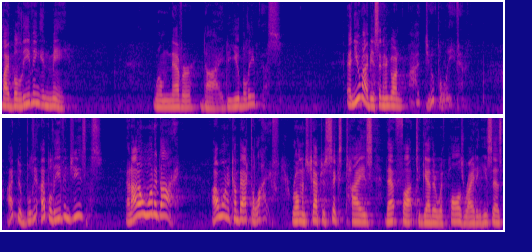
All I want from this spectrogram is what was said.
by believing in me will never die. Do you believe this? And you might be sitting here going, I do believe him. I do believe I believe in Jesus. And I don't want to die. I want to come back to life. Romans chapter 6 ties that thought together with Paul's writing. He says,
